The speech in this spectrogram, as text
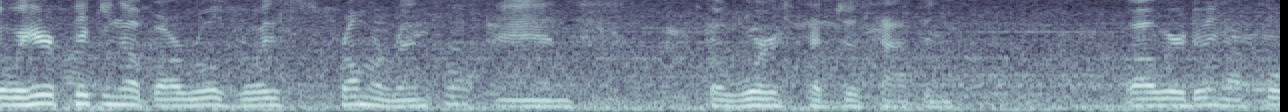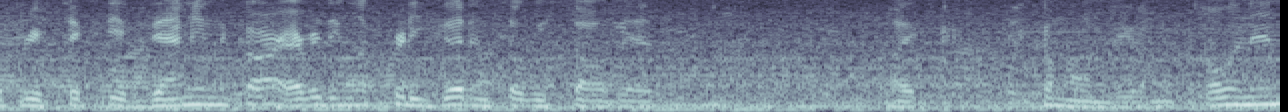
So we're here picking up our Rolls Royce from a rental and the worst had just happened. While we were doing our full 360 examining the car, everything looked pretty good until we saw this. Like, come on dude, I'm pulling in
